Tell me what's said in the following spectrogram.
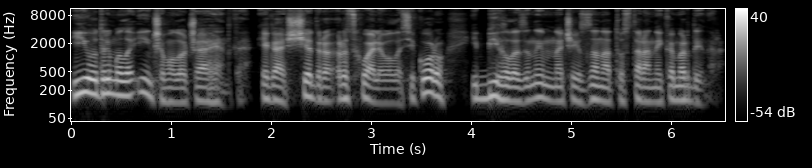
Її отримала інша молодша агентка, яка щедро розхвалювала Сікору і бігала за ним, наче занадто старанний камердинер.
